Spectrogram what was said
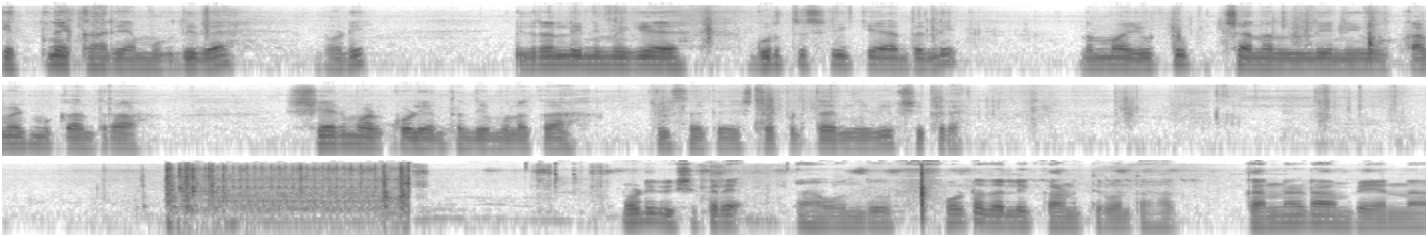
ಕೆತ್ತನೆ ಕಾರ್ಯ ಮುಗಿದಿದೆ. ನೋಡಿ. ಇದರಲ್ಲಿ ನಿಮಗೆ ಗುರುತಿಸುವಿಕೆಯಾದಲ್ಲಿ ನಮ್ಮ ಯೂಟ್ಯೂಬ್ ಚಾನಲಲ್ಲಿ ನೀವು ಕಾಮೆಂಟ್ ಮುಖಾಂತರ ಶೇರ್ ಮಾಡ್ಕೊಳ್ಳಿ ಅಂತಂದು ಮೂಲಕ ತಿಳಿಸೋಕ್ಕೆ ಇಷ್ಟಪಡ್ತಾ ಇದ್ದೀನಿ ವೀಕ್ಷಕರೇ. ನೋಡಿ ವೀಕ್ಷಕರೇ, ಆ ಒಂದು ಫೋಟೋದಲ್ಲಿ ಕಾಣುತ್ತಿರುವಂತಹ ಕನ್ನಡಾಂಬೆಯನ್ನು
